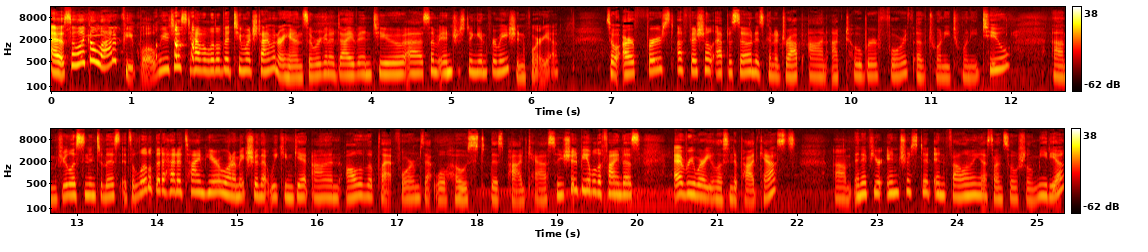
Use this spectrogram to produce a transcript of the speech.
Yeah, so like a lot of people, we just have a little bit too much time on our hands, so we're going to dive into uh, some interesting information for you. So our first official episode is going to drop on October 4th of 2022. Um, if you're listening to this, it's a little bit ahead of time here. We want to make sure that we can get on all of the platforms that will host this podcast. So you should be able to find us everywhere you listen to podcasts. Um, and if you're interested in following us on social media,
